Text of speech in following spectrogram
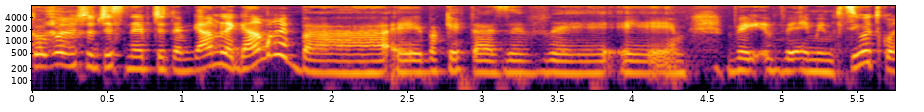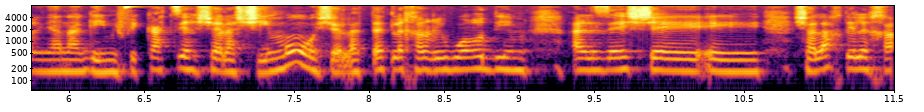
קודם כל אני חושבת שסנאפצ'אט הם גם לגמרי אה, בקטע הזה אה, והם המציאו את כל עניין הגיימיפיקציה של השימוש של לתת לך reward ים על זה ששלחתי לך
